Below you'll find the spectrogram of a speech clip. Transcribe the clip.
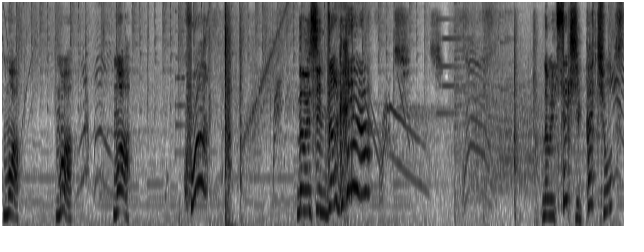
Moi Moi Moi Quoi Non mais c'est une dinguerie là Non mais tu sais que j'ai pas de chance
